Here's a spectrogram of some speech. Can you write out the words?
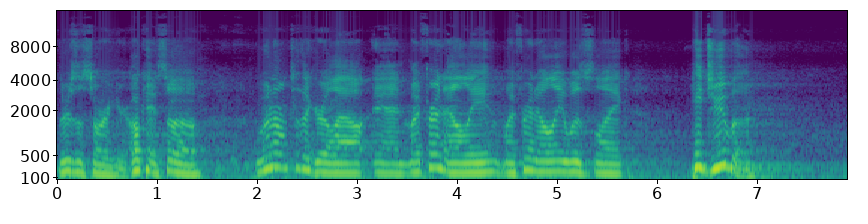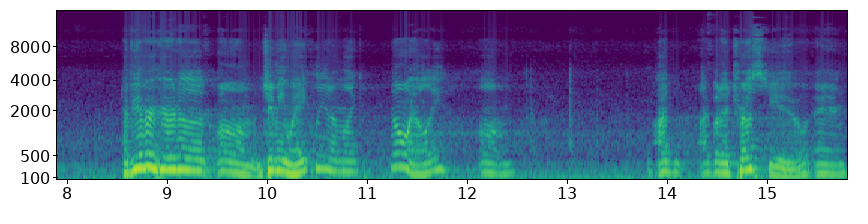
There's a story here. Okay, so we went out to the grill out, and my friend Ellie, my friend Ellie was like, "Hey Juba, have you ever heard of um, Jimmy Wakely?" And I'm like, "No, Ellie. Um, I, I, but I trust you." And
